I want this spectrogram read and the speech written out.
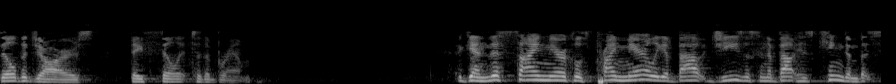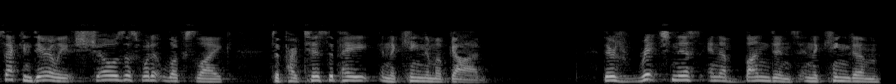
Fill the jars. They fill it to the brim. Again, this sign miracle is primarily about Jesus and about his kingdom, but secondarily, it shows us what it looks like to participate in the kingdom of God. There's richness and abundance in the kingdom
